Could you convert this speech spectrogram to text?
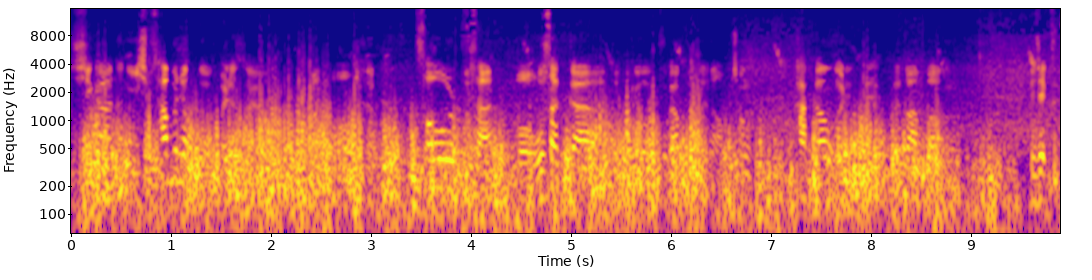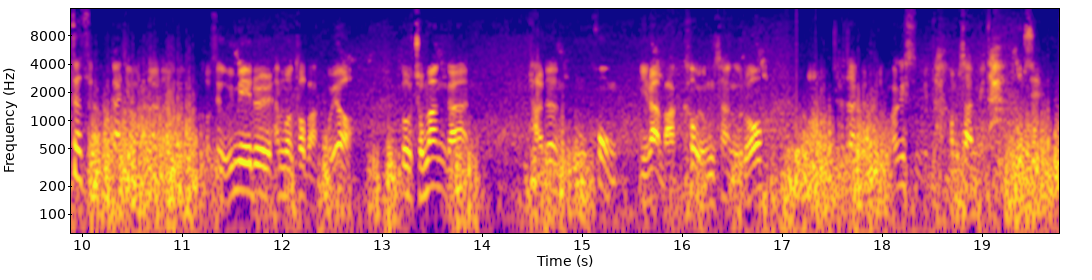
시간은 24분 정도 걸렸어요. 뭐 서울, 부산, 뭐 오사카, 도쿄, 엄청 가까운 거리인데 그래도 한번 이제 끝에서 끝까지 왔다는 것의 의미를 한번 더 봤고요. 또 조만간 다른 홍콩이나 마카오 영상으로 어, 찾아뵙도록 하겠습니다. 감사합니다. 혹시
